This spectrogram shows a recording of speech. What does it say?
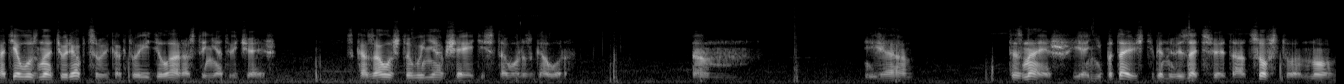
Хотел узнать у Рябцевой, как твои дела, раз ты не отвечаешь. Сказала, что вы не общаетесь с того разговора. Эм, я... Ты знаешь, я не пытаюсь тебе навязать все это отцовство, но,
